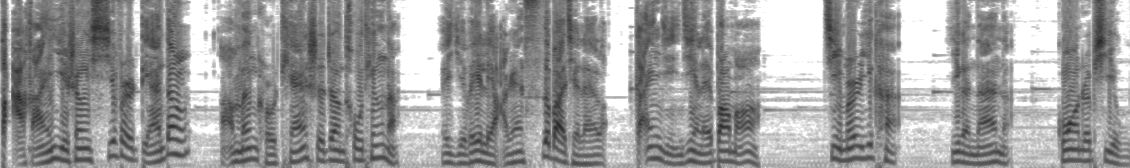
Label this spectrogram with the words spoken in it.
大喊一声：“媳妇儿点灯！”啊，门口田氏正偷听呢，以为俩人撕巴起来了，赶紧进来帮忙。进门一看，一个男的光着屁股，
